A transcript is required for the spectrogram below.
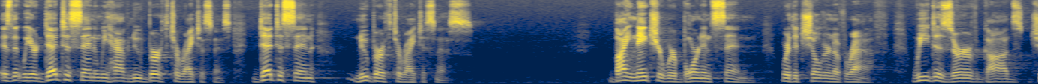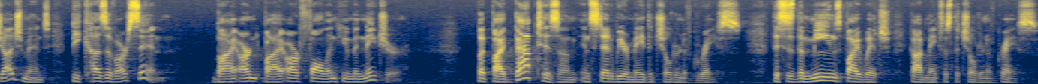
is that we are dead to sin and we have new birth to righteousness. Dead to sin, new birth to righteousness. By nature, we're born in sin, we're the children of wrath. We deserve God's judgment because of our sin, by our, by our fallen human nature. But by baptism, instead, we are made the children of grace. This is the means by which God makes us the children of grace.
